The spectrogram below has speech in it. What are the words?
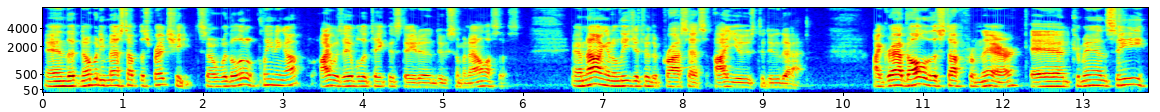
and that nobody messed up the spreadsheet. So with a little cleaning up, I was able to take this data and do some analysis. And now I'm going to lead you through the process I used to do that. I grabbed all of the stuff from there and Command C,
